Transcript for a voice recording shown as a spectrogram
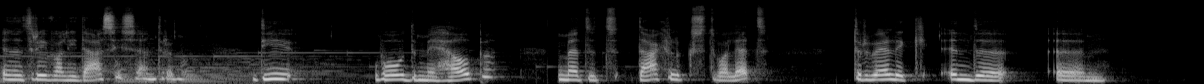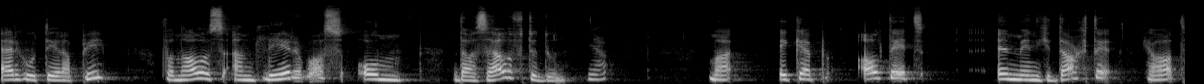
in het revalidatiecentrum, die wouden mij helpen met het dagelijks toilet, terwijl ik in de um, ergotherapie van alles aan het leren was om dat zelf te doen. Ja. Maar ik heb altijd in mijn gedachten gehad,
